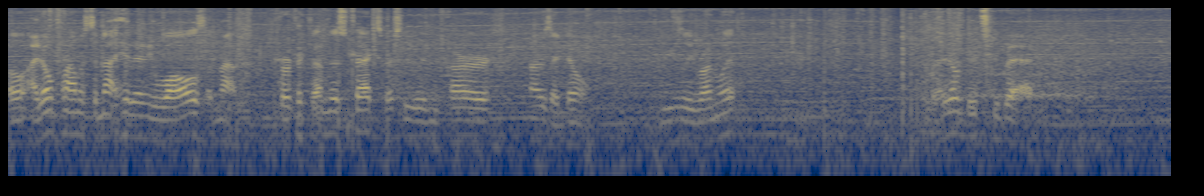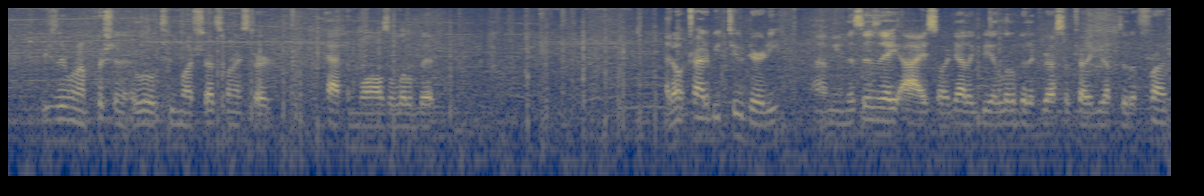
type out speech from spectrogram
Oh, I don't promise to not hit any walls. I'm not perfect on this track, especially in car cars I don't usually run with. But I don't do too bad. Usually when I'm pushing it a little too much, that's when I start tapping walls a little bit. I don't try to be too dirty. I mean, this is AI, so I got to be a little bit aggressive, try to get up to the front.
